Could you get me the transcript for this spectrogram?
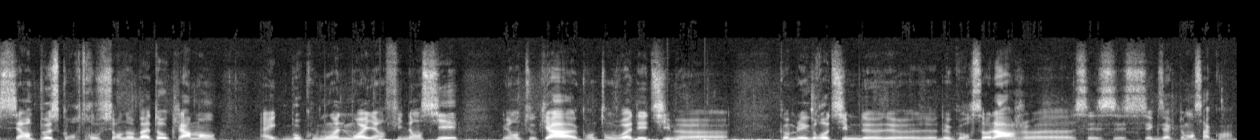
c'est un peu ce qu'on retrouve sur nos bateaux, clairement avec beaucoup moins de moyens financiers. Mais en tout cas, quand on voit des teams euh, comme les gros teams de, course au large, euh, c'est exactement ça. Quoi.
